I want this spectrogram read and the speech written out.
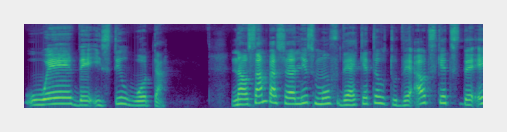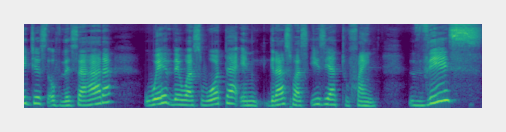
where there is still water now some pastoralists moved their cattle to the outskirts the edges of the sahara where there was water and grass was easier to find these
